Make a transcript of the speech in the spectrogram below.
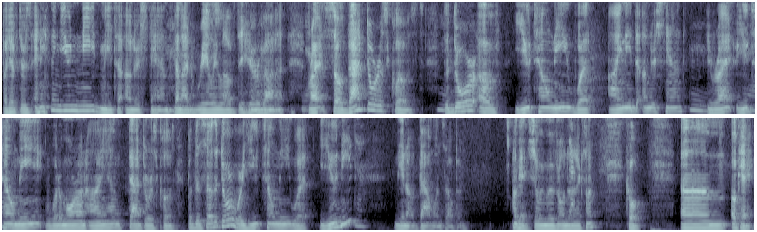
But if there's anything you need me to understand, then I'd really love to hear about mm-hmm. it. Right? So that door is closed. The door of you tell me what I need to understand, mm. you're right? You tell me what a moron I am, that door is closed. But this other door where you tell me what you need, you know, that one's open. Okay, shall we move on to the next one? Cool. Um, okay,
